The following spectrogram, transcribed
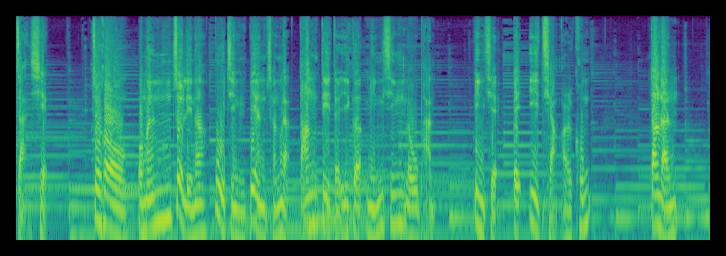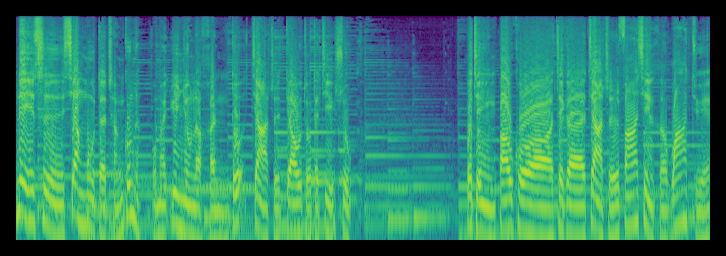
展现，最后我们这里呢，不仅变成了当地的一个明星楼盘，并且被一抢而空。当然，那一次项目的成功呢，我们运用了很多价值雕琢的技术，不仅包括这个价值发现和挖掘，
